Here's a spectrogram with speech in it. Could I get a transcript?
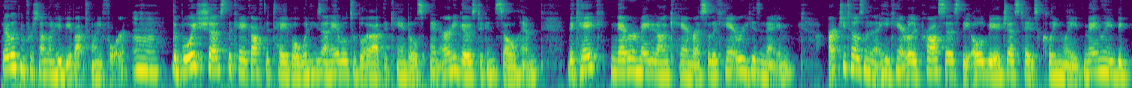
they're looking for someone who'd be about 24. Mm-hmm. The boy shoves the cake off the table when he's unable to blow out the candles, and Ernie goes to console him. The cake never made it on camera, so they can't read his name. Archie tells them that he can't really process the old VHS tapes cleanly, mainly be-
